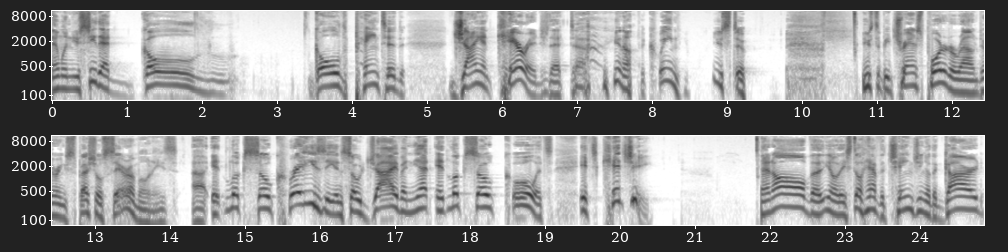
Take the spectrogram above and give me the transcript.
And when you see that gold gold painted giant carriage that uh, you know the queen used to used to be transported around during special ceremonies uh, it looks so crazy and so jive and yet it looks so cool. It's it's kitschy. And all the you know they still have the changing of the guard.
